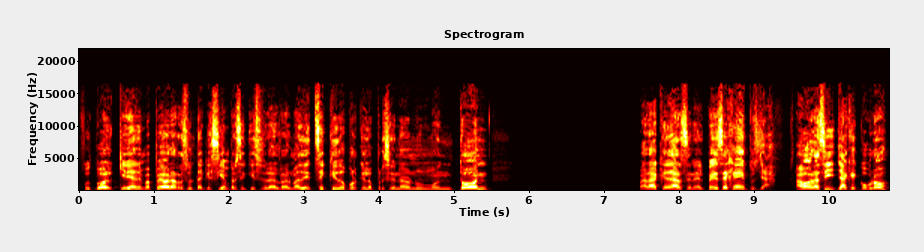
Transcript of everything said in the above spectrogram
fútbol. Kylian Mbappé ahora resulta que siempre se quiso ir al Real Madrid, se quedó porque lo presionaron un montón para quedarse en el PSG y pues ya, Ahora sí, ya que cobró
